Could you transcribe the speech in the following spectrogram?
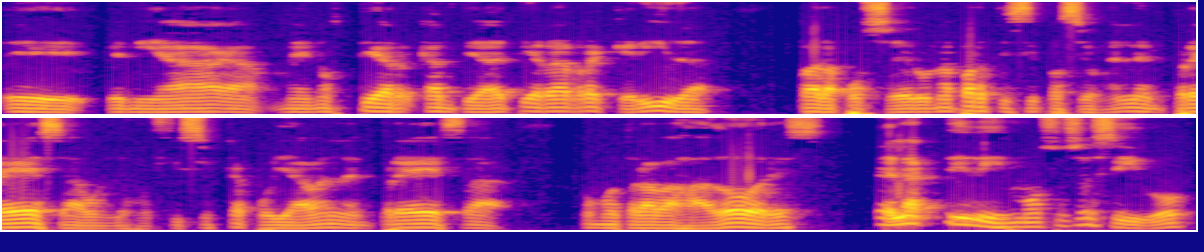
eh, tenía menos cantidad de tierra requerida para poseer una participación en la empresa o en los oficios que apoyaban la empresa como trabajadores, el activismo sucesivo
